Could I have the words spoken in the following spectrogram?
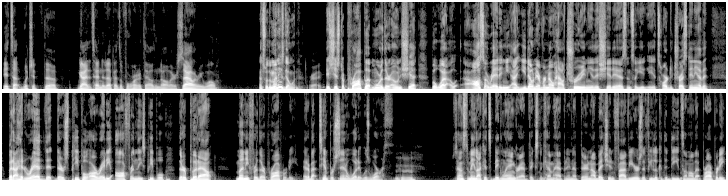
it's a, which if the guy that's it up has a four hundred thousand dollars salary, well, That's where the money's going. right, It's just to prop up more of their own shit. But what I I also read, and you, I- you don't ever know how true any of this shit is, and so you, it's hard to trust any of it. But I had read that there's people already offering these people that are put out money for their property at about ten percent of what it was worth. mm-hmm. Sounds to me like it's a big land grab fixing to come happening up there. And I'll bet you in five years, if you look at the deeds on all that property,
